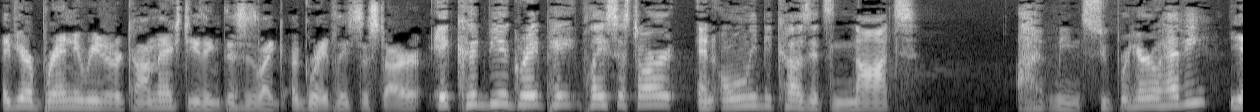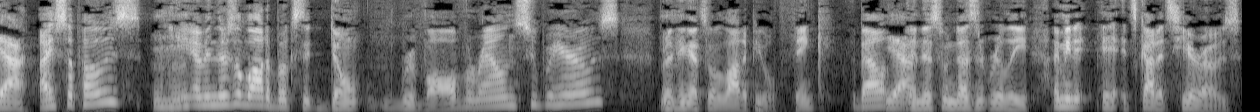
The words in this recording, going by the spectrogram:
if you're a brand new reader to comics, do you think this is like a great place to start? it could be a great pa- place to start, and only because it's not. I mean, superhero heavy. Yeah. I suppose. Mm-hmm. I mean, there's a lot of books that don't revolve around superheroes, but I think mm-hmm. that's what a lot of people think about. Yeah. And this one doesn't really. I mean, it, it's got its heroes,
